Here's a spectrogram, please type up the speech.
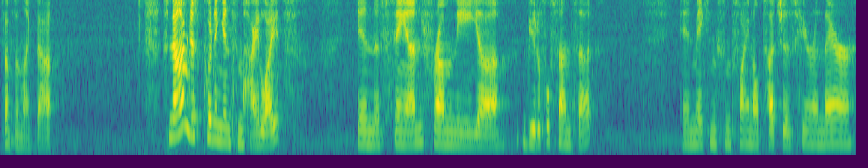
Something like that. So now I'm just putting in some highlights in the sand from the uh, beautiful sunset and making some final touches here and there.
